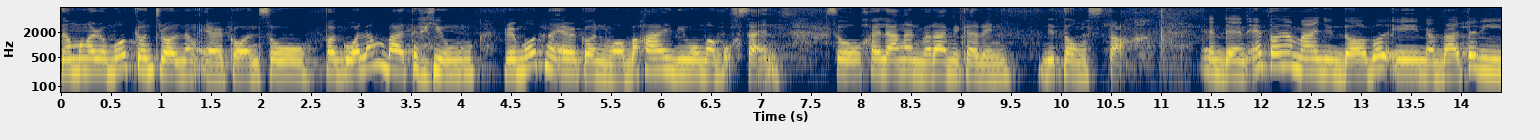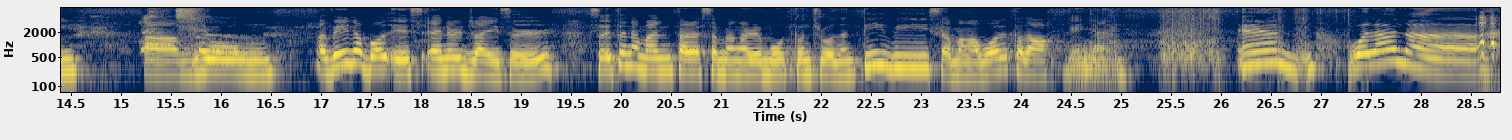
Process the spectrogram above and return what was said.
ng mga remote control ng aircon. So, pag walang battery yung remote ng aircon mo, baka hindi mo mabuksan. So, kailangan marami ka rin nitong stock. And then, ito naman yung double A na battery. Um, yung available is Energizer. So, ito naman para sa mga remote control ng TV, sa mga wall clock, ganyan. And, wala na.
